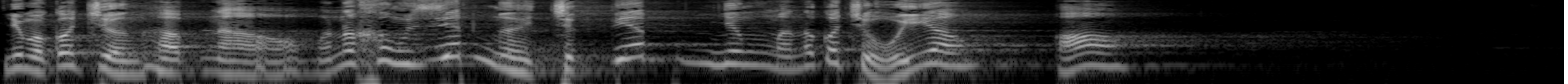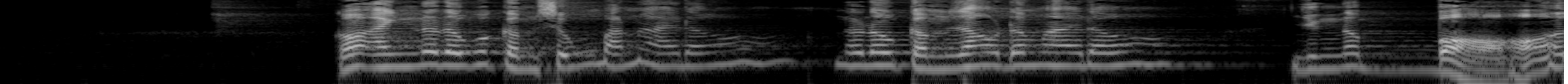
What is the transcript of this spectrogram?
Nhưng mà có trường hợp nào mà nó không giết người trực tiếp nhưng mà nó có chủ ý không? Có không? Có anh nó đâu có cầm súng bắn ai đâu. Nó đâu cầm dao đâm ai đâu. Nhưng nó bỏ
